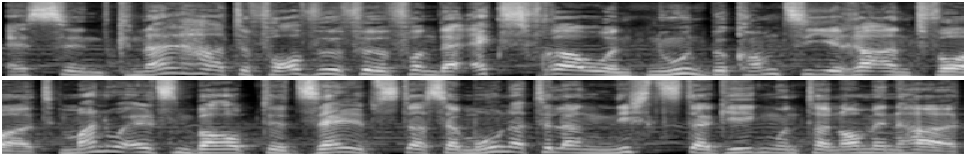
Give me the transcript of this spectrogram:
Es sind knallharte Vorwürfe von der Ex-Frau und nun bekommt sie ihre Antwort. Manuelsen behauptet selbst, dass er monatelang nichts dagegen unternommen hat.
